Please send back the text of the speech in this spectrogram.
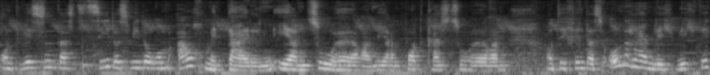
und wissen, dass Sie das wiederum auch mitteilen, Ihren Zuhörern, Ihren Podcast-Zuhörern. Und ich finde das unheimlich wichtig,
